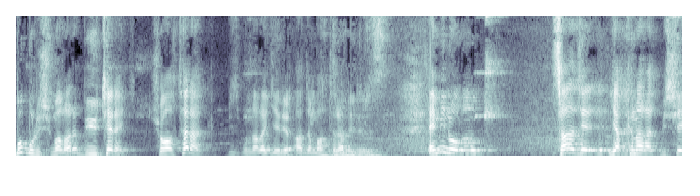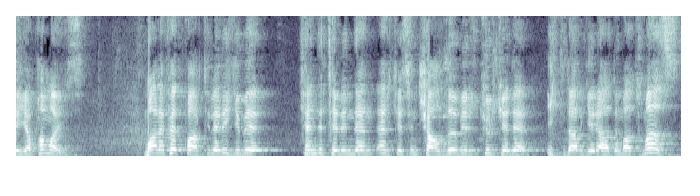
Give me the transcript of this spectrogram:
bu buluşmaları büyüterek, çoğaltarak biz bunlara geri adım attırabiliriz. Emin olun sadece yakınarak bir şey yapamayız. Muhalefet partileri gibi kendi telinden herkesin çaldığı bir Türkiye'de iktidar geri adım atmaz.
